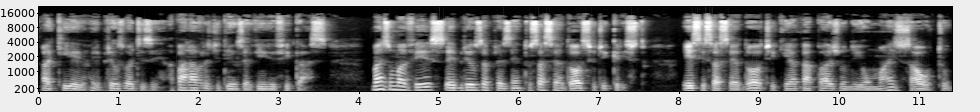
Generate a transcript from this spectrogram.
aqui Hebreus vai dizer: a palavra de Deus é viva e eficaz. Mais uma vez, Hebreus apresenta o sacerdócio de Cristo. Esse sacerdote que é capaz de unir o mais alto,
